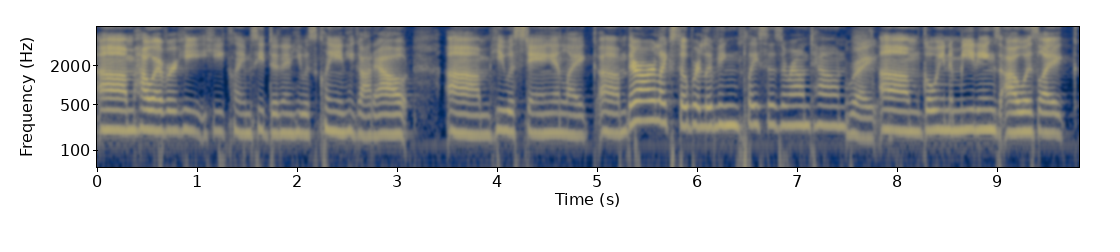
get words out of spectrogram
Um, however he he claims he didn't. He was clean. He got out. Um, he was staying in like um, there are like sober living places around town. Right. um, going to meetings. I was like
